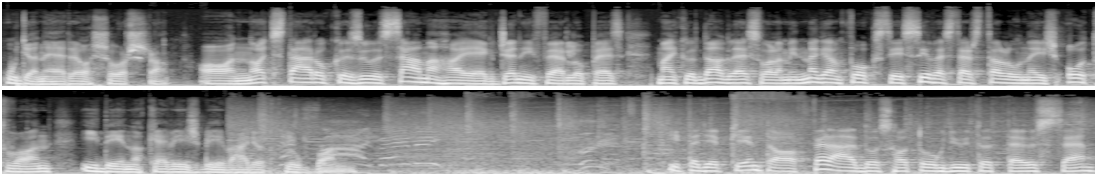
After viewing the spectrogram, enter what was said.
ugyanerre a sorsra. A nagy sztárok közül Salma Hayek, Jennifer Lopez, Michael Douglas, valamint Megan Fox és Sylvester Stallone is ott van idén a kevésbé vágyott klubban. Itt egyébként a feláldozhatók gyűjtötte össze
